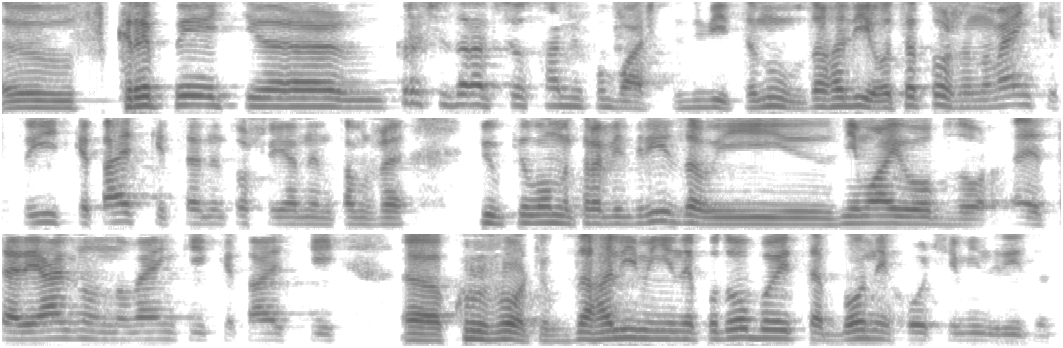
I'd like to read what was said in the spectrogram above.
е, скрипить. Е, коротше, зараз все самі побачите. Дивіться, ну взагалі, оце теж новенький, стоїть китайський. Це не то, що я ним там вже пів кілометра відрізав і знімаю обзор. Е, Це реально новенький китайський е, кружочок. Взагалі мені не подобається, бо не хоче він різати.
